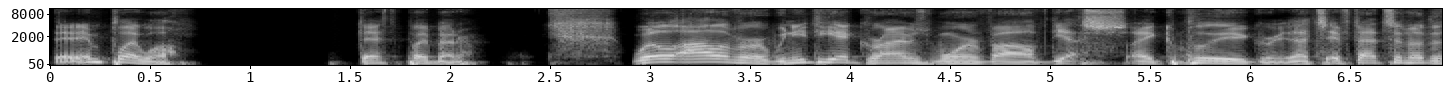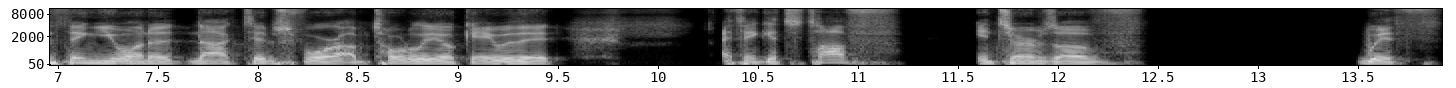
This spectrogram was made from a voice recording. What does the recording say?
They didn't play well. They have to play better. Will Oliver, we need to get Grimes more involved. Yes, I completely agree. That's if that's another thing you want to knock Thibs for, I'm totally okay with it. I think it's tough in terms of with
